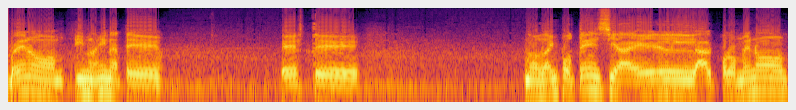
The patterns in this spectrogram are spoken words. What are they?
Bueno, imagínate, este, nos da impotencia, él, al, por lo menos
